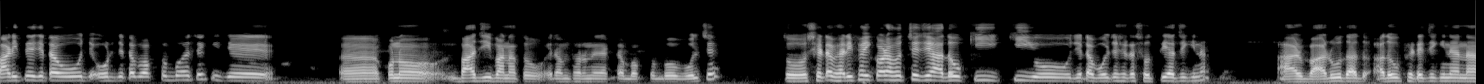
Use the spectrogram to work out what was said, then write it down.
বাড়িতে যেটা ও ওর যেটা বক্তব্য আছে কি যে আহ, কোনো বাজি বানাতো এরম ধরনের একটা বক্তব্য বলছে। তো সেটা ভেরিফাই করা হচ্ছে যে আদৌ কি কি ও যেটা বলছে সেটা সত্যি আছে কিনা আর বারুদ আদ- ফেটেছে কিনা না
